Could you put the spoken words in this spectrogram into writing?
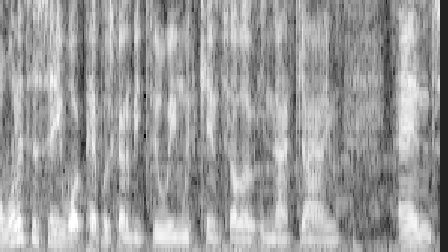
I wanted to see what Pep was going to be doing with Cancelo in that game. And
